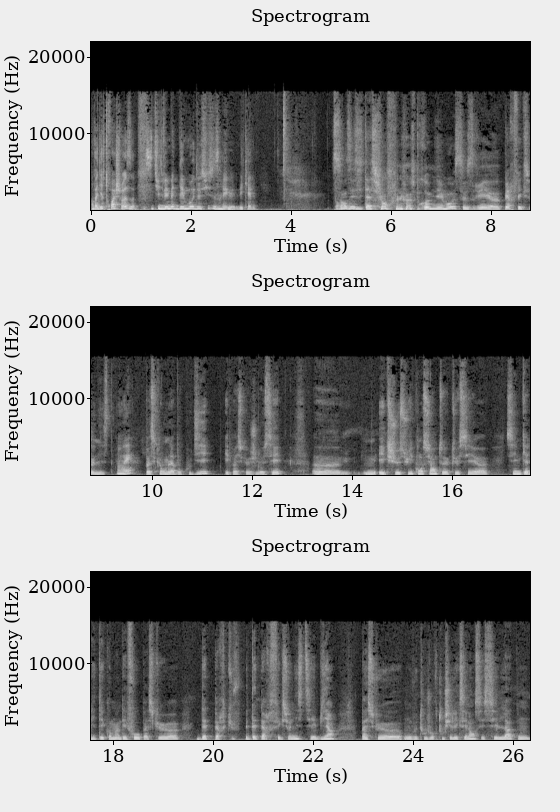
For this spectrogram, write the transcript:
on va dire trois choses. Si tu devais mettre des mots dessus, ce serait mhm. lesquels? Sans hésitation, le premier mot, ce serait perfectionniste. Ouais parce qu'on me l'a beaucoup dit et parce que je le sais. Euh, et que je suis consciente que c'est euh, c'est une qualité comme un défaut parce que euh, d'être d'être perfectionniste c'est bien parce que on veut toujours toucher l'excellence et c'est là qu'on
